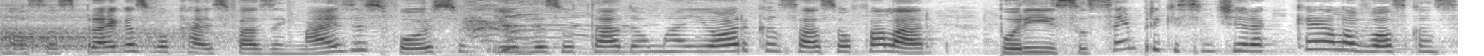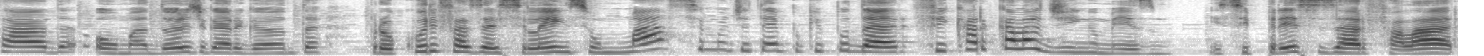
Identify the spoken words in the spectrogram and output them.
Nossas pregas vocais fazem mais esforço e o resultado é um maior cansaço ao falar. Por isso, sempre que sentir aquela voz cansada ou uma dor de garganta, procure fazer silêncio o máximo de tempo que puder, ficar caladinho mesmo. E se precisar falar,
